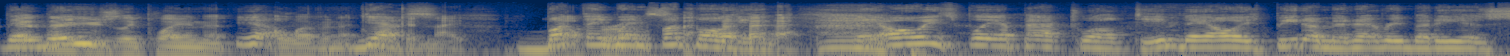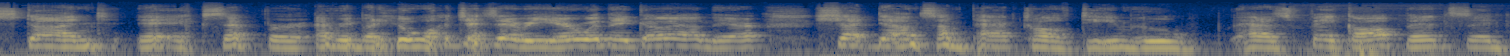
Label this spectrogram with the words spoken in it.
they And they're win. usually playing at Yeah. 11 o'clock yes. at night. But Well, they win us. football games. they always play a Pac 12 team. They always beat them, and everybody is stunned, except for everybody who watches every year when they go down there, shut down some Pac 12 team who has fake offense, and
